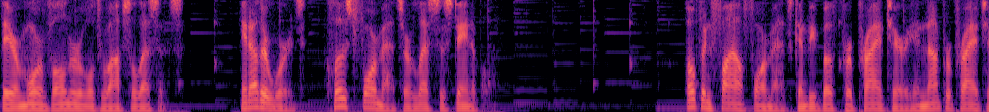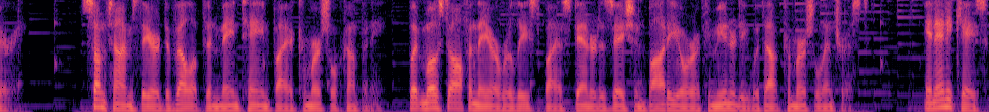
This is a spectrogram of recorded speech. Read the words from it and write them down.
they are more vulnerable to obsolescence. In other words, closed formats are less sustainable. Open file formats can be both proprietary and non proprietary. Sometimes they are developed and maintained by a commercial company, but most often they are released by a standardization body or a community without commercial interest. In any case,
